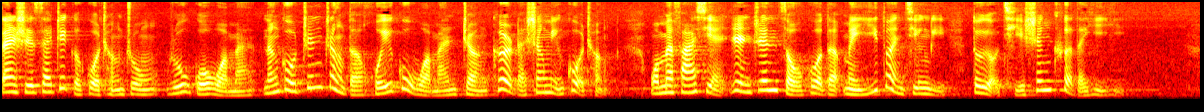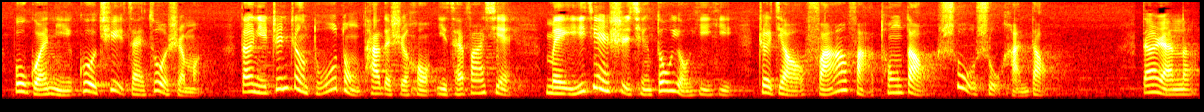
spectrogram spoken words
但是在这个过程中，如果我们能够真正的回顾我们整个的生命过程，我们发现认真走过的每一段经历都有其深刻的意义。不管你过去在做什么，当你真正读懂它的时候，你才发现每一件事情都有意义。这叫法法通道，术术含道。当然了，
